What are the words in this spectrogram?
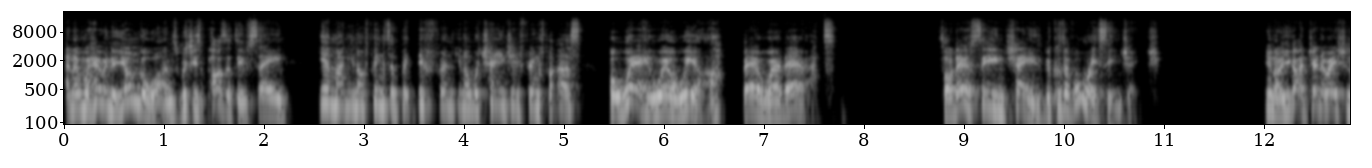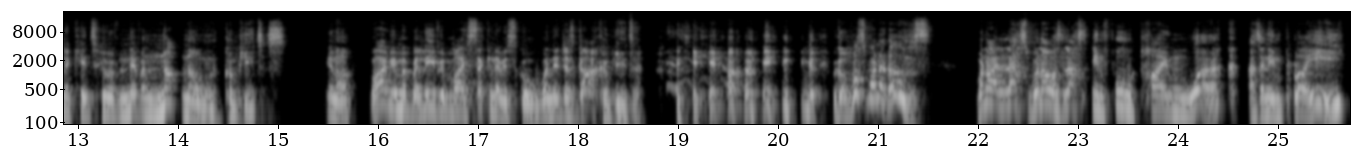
And then we're hearing the younger ones, which is positive, saying, yeah, man, you know, things are a bit different. You know, we're changing things for us. But where, where we are, they're where they're at. So they're seeing change because they've always seen change. You know, you got a generation of kids who have never not known computers. You know, well, I remember leaving my secondary school when they just got a computer. you know what I mean? Because what's one of those? When I last, when I was last in full time work as an employee,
